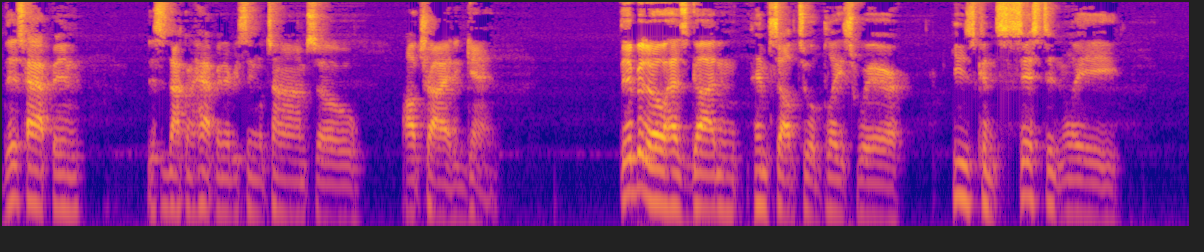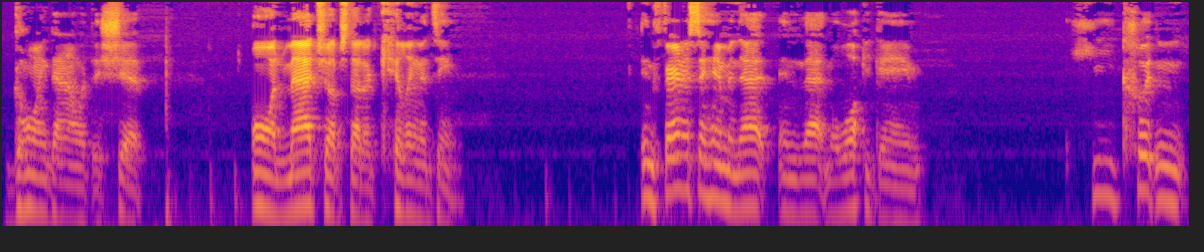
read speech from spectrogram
this happened. This is not going to happen every single time, so I'll try it again. Thibodeau has gotten himself to a place where he's consistently going down with the ship on matchups that are killing the team. In fairness to him, in that in that Milwaukee game, he couldn't.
